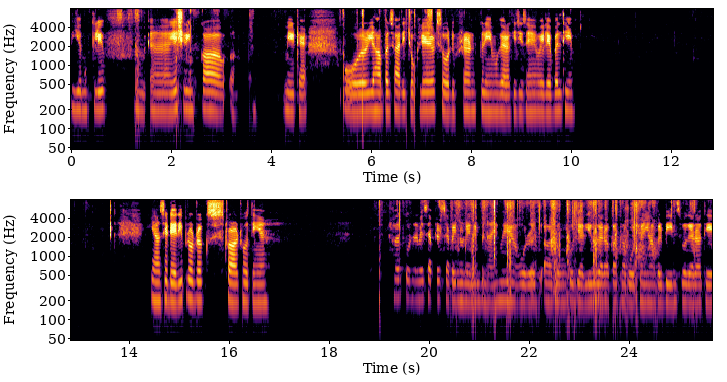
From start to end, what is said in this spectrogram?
ये मुख्तलिफ़ ये श्रीम्प का मीट है। और यहाँ पर सारी चॉकलेट्स और डिफरेंट क्रीम वगैरह की चीज़ें अवेलेबल थी। यहाँ से डेयरी प्रोडक्ट्स स्टार्ट होती हैं। हर कॉर्नर में सेपरेट सेपरेट इन्होंने बनाए हुए हैं और आप लोगों को जेली वगैरह का था पोर्शन यहाँ पर बीन्स वगैरह थे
